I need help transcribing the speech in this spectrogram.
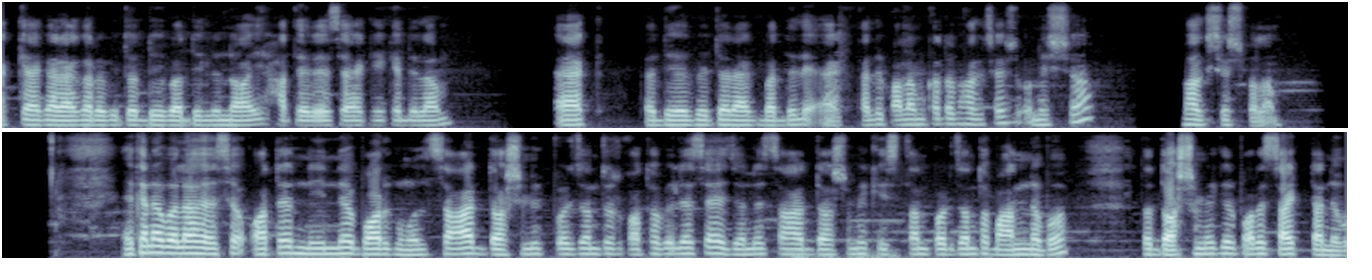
এককে এগারো এগারোর ভিতর দুইবার দিলে নয়, হাতে রয়েছে এক, একে দিলাম এক দুইয়ের ভিতরে একবার দিলে এক। তাহলে পালাম কত? ভাগশেষ, উনিশশো ভাগ শেষ পেলাম। এখানে বলা হয়েছে, অতএব নির্ণয় বর্গমূল চার দশমিক পর্যন্ত কথা বলেছে, এই জন্য চার দশমিক স্থান পর্যন্ত মান নেব। তো দশমিকের পরে চারটা নেব,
